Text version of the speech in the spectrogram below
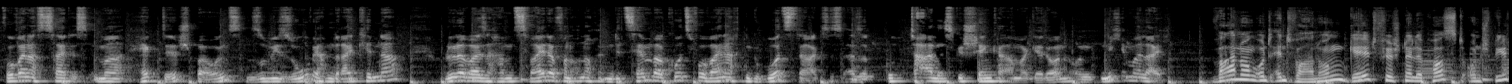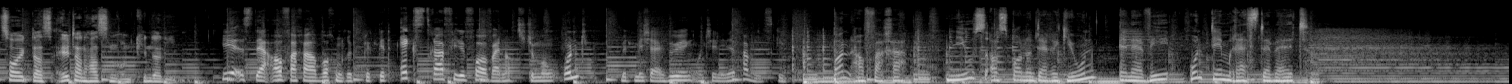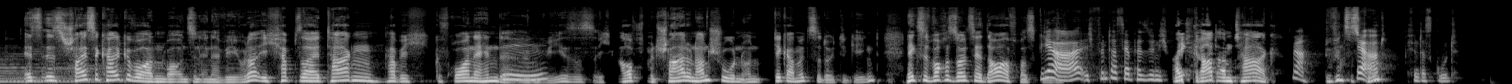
Vorweihnachtszeit ist immer hektisch bei uns, sowieso. Wir haben drei Kinder. Blöderweise haben zwei davon auch noch im Dezember kurz vor Weihnachten Geburtstag. Es ist also totales Geschenke-Armageddon und nicht immer leicht. Warnung und Entwarnung, Geld für schnelle Post und Spielzeug, das Eltern hassen und Kinder lieben. Hier ist der Aufwacher Wochenrückblick mit extra viel Vorweihnachtsstimmung und mit Michael Höhing und Helene Pawlitzki. Bonn Aufwacher. News aus Bonn und der Region, NRW und dem Rest der Welt. Es ist scheiße kalt geworden bei uns in NRW, oder? Ich habe seit Tagen habe ich gefrorene Hände mhm. irgendwie. Es ist, ich laufe mit Schal und Handschuhen und dicker Mütze durch die Gegend. Nächste Woche soll es ja Dauerfrost geben. Ja, ich finde das ja persönlich gut. Ein Grad am Tag. Ja. Du findest es ja, gut? Ja, ich finde das gut.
